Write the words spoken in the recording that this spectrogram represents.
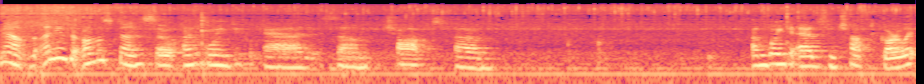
Now, the onions are almost done, so I'm going to add some chopped, um, I'm going to add some chopped garlic.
